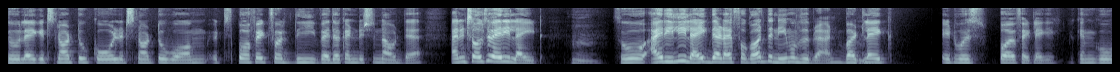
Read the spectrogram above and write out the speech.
So like it's not too cold, it's not too warm. It's perfect for the weather condition out there, and it's also very light. Hmm. So I really like that. I forgot the name of the brand, but hmm. like it was perfect. Like you can go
